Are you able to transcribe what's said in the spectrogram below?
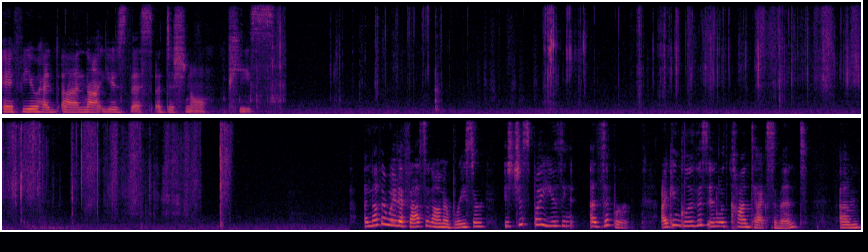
if you had uh, not used this additional piece. Another way to fasten on a bracer is just by using a zipper. I can glue this in with contact cement. Um,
